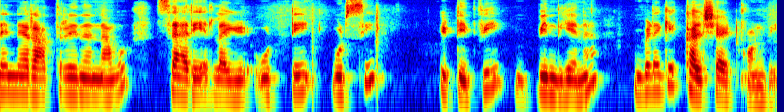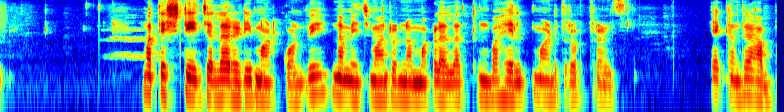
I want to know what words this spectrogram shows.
ನಿನ್ನೆ ರಾತ್ರಿನೇ ನಾವು ಸ್ಯಾರಿ ಎಲ್ಲ ಉಟ್ಟಿ, ಉಡಿಸಿ ಇಟ್ಟಿದ್ವಿ, ಬಿಂದಿಗೆನ ಬೆಳಗ್ಗೆ ಕಳಶ ಇಟ್ಕೊಂಡ್ವಿ. ಮತ್ತು ಸ್ಟೇಜ್ ಎಲ್ಲ ರೆಡಿ ಮಾಡ್ಕೊಂಡ್ವಿ. ನಮ್ಮ ಯಜಮಾನರು ನಮ್ಮ ಮಗಳೆಲ್ಲ ತುಂಬ ಹೆಲ್ಪ್ ಮಾಡಿದ್ರು ಫ್ರೆಂಡ್ಸ್ ಯಾಕಂದರೆ ಹಬ್ಬ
